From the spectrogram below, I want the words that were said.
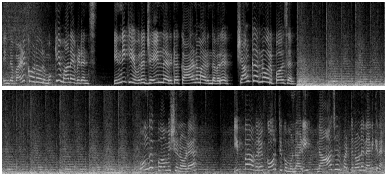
இந்த வழக்கோட ஒரு முக்கியமான எவிடன்ஸ் இன்னைக்கு இவரு ஜெயில்ல இருக்க காரணமா இருந்தவர் ஷங்கர்னு ஒரு பர்சன் உங்க பெர்மிஷனோட இப்ப அவரை கோர்ட்டுக்கு முன்னாடி நான் ஆஜர்படுத்தணும்னு நினைக்கிறேன்.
